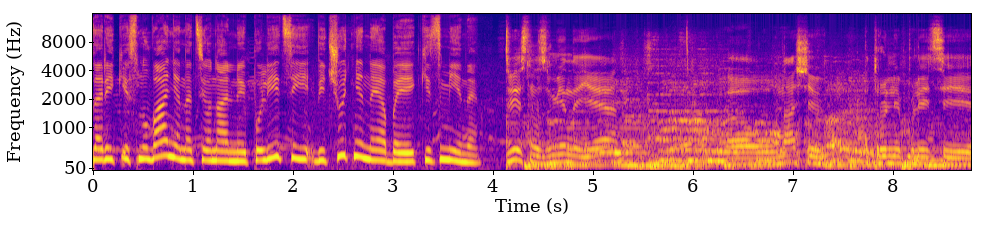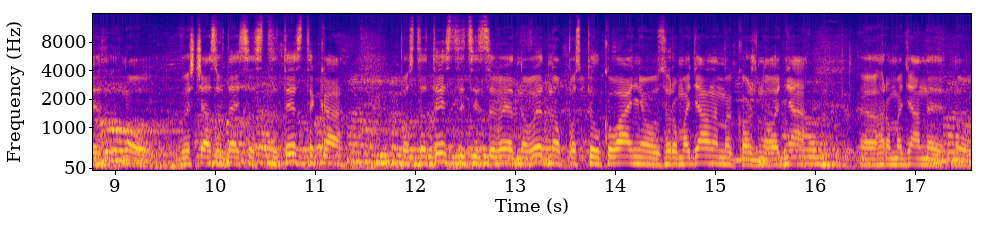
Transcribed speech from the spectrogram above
За рік існування національної поліції відчутні неабиякі зміни. Звісно, зміни є. Е, У нашій патрульній поліції ну, весь час ведеться статистика. По статистиці це видно. Видно по спілкуванню з громадянами кожного дня. е, Громадяни ну,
